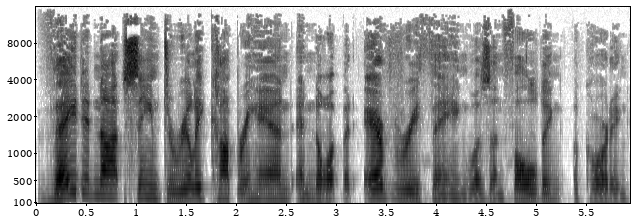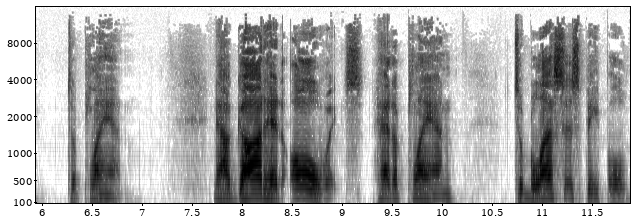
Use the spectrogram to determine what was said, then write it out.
They did not seem to really comprehend and know it, but everything was unfolding according to plan. Now, God had always had a plan to bless his people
